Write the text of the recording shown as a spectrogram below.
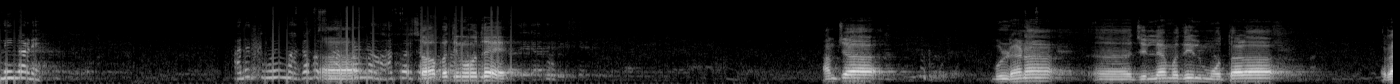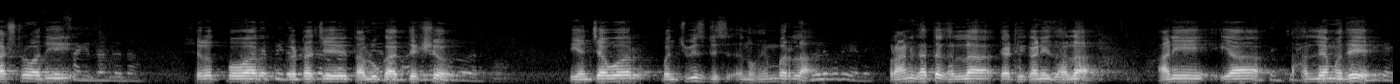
निंगाडे. अरे तुम्ही मगापासून हात वर सभापती महोदय. आमच्या बुलढाणा जिल्ह्यामधील मोताळा राष्ट्रवादी शरद पवार गटाचे तालुका अध्यक्ष यांच्यावर पंचवीस डिस नोव्हेंबरला प्राणघातक हल्ला त्या ठिकाणी झाला आणि या हल्ल्यामध्ये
